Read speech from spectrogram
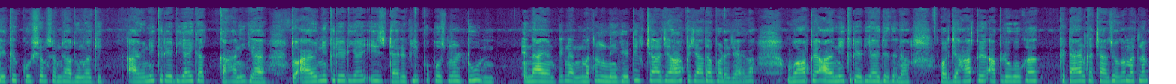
एक एक क्वेश्चन समझा दूँगा कि आयोनिक रेडियाई का कहानी क्या है। तो ionic radii is directly proportional to anion ठीक ना? मतलब नेगेटिव चार्ज जहाँ पे ज़्यादा बढ़ जाएगा। वहाँ पे आयोनिक रेडियाई दे देना। और जहाँ पे आप लोगों का किटायन का चार्ज होगा मतलब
